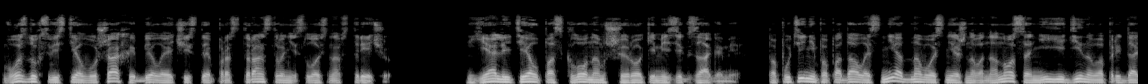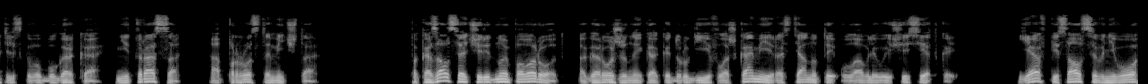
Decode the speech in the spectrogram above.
Воздух свистел в ушах, и белое чистое пространство неслось навстречу. Я летел по склонам с широкими зигзагами, по пути не попадалось ни одного снежного наноса, ни единого предательского бугорка, ни трасса, а просто мечта. Показался очередной поворот, огороженный, как и другие, флажками и растянутый улавливающей сеткой. Я вписался в него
